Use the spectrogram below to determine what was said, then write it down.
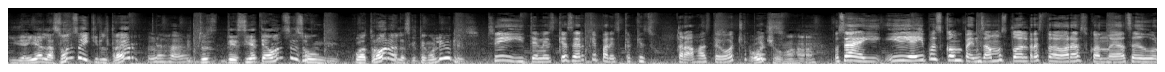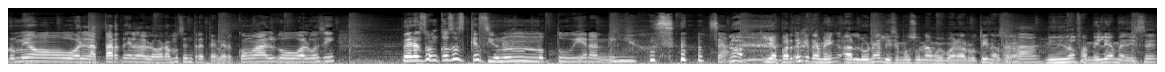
Y de ahí a las 11 hay que ir a traer. Ajá. Entonces, de 7 a 11 son 4 horas las que tengo libres. Sí, y tenés que hacer que parezca que trabajaste ocho. pues. 8, ajá. O sea, y, y de ahí pues compensamos todo el resto de horas cuando ella se durmió o en la tarde la logramos entretener con algo o algo así. Pero son cosas que si uno no tuviera niños, o sea, No, y aparte que también a Luna le hicimos una muy buena rutina. O sea, Ajá. mi misma familia me dice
